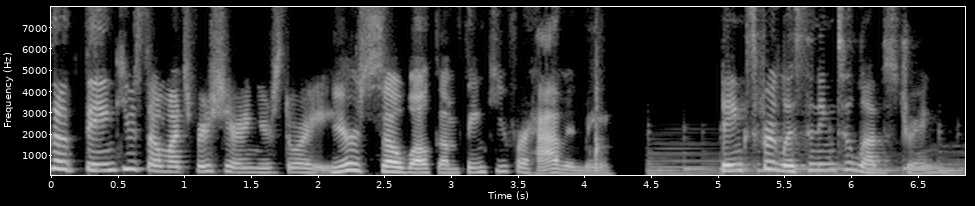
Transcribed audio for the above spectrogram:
so thank you so much for sharing your story. You're so welcome. Thank you for having me. Thanks for listening to Love String,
